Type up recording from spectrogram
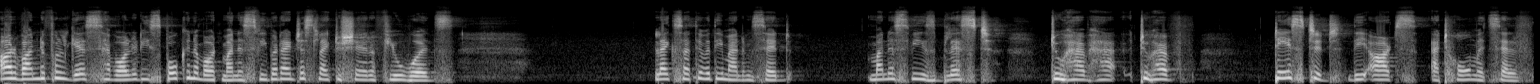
Our wonderful guests have already spoken about Manasvi, but I'd just like to share a few words. Like Sathyavathi madam said, Manasvi is blessed to have, ha- to have tasted the arts at home itself,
